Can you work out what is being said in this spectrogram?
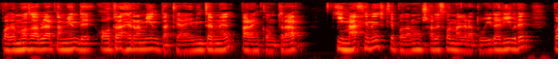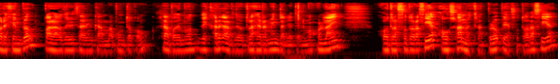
podemos hablar también de otras herramientas que hay en Internet para encontrar imágenes que podamos usar de forma gratuita y libre por ejemplo, para utilizar en canva.com. O sea, podemos descargar de otras herramientas que tenemos online otras fotografías o usar nuestra propia fotografía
